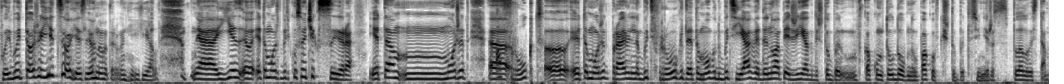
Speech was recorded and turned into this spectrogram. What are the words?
пусть будет тоже яйцо, если он утром не ел. Э, э, Это может быть кусочек сыра, это может... А фрукт? Это может правильно быть фрукт, это могут быть ягоды, но опять же ягоды, чтобы в каком-то удобной упаковке, чтобы это все не расплылось там.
